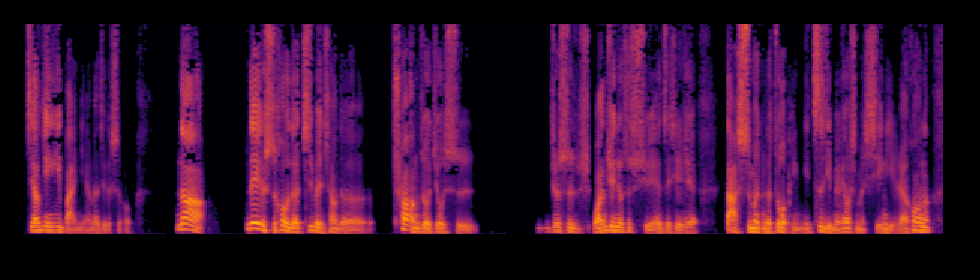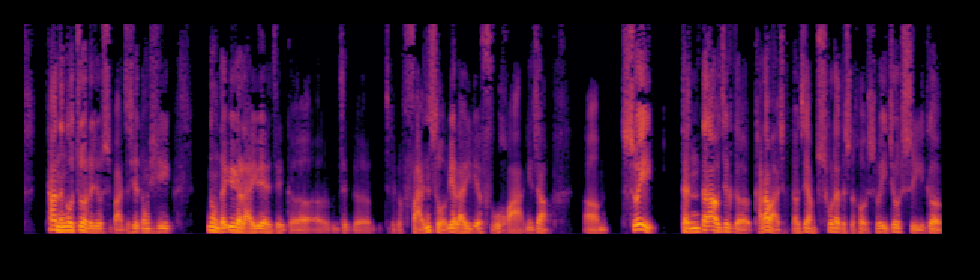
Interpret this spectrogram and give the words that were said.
将近一百年了。这个时候，那那个时候的基本上的创作就是就是完全就是学这些大师们的作品，你自己没有什么新意，然后呢？他能够做的就是把这些东西弄得越来越这个这个这个繁琐，越来越浮华，你知道啊？所以等到这个卡拉瓦乔这样出来的时候，所以就是一个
